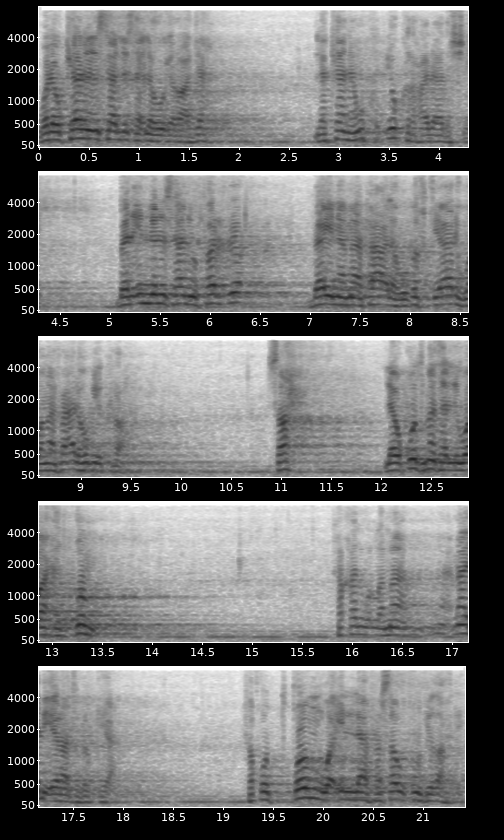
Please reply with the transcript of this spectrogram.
ولو كان الإنسان ليس له إرادة لكان يكره على هذا الشيء. بل إن الإنسان يفرق بين ما فعله باختياره وما فعله بإكراه. صح؟ لو قلت مثلا لواحد قم فقال والله ما, ما, ما لي إرادة بالقيام فقلت قم وإلا فصوت في ظهرك.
